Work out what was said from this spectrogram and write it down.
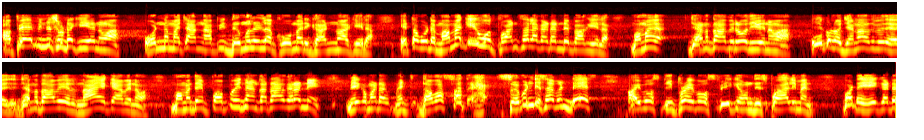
අපේ මිනිසුන්ට කියනවා ඔන්න මචං අපි දෙමළලා කොමරි ගන්නවා කියලා. එතකොට මම කිව්වොත් පන්සල කඩන්න එපා කියලා. මම ජනතා විරෝධී වෙනවා. ඒගොල්ලෝ ජනාධිපති ජනතාවේ නායකයා වෙනවා. මම දැන් පපු ඉඳන් කතා කරන්නේ. මේක මට මෙ- දවස් හත 77 days I was deprived of speaking on this parliament but ඒකට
